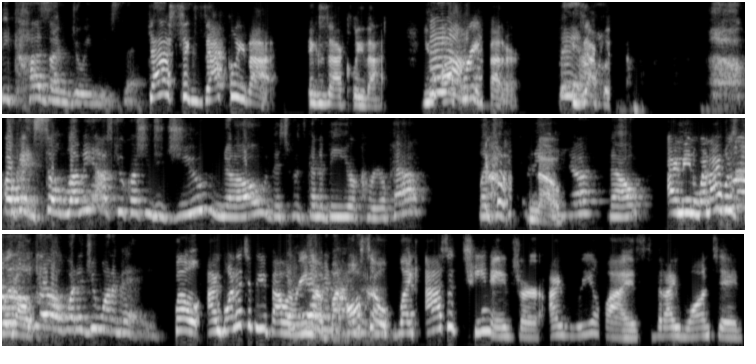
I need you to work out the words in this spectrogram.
because I'm doing these things. Yes, exactly that. Exactly that. You Bam. operate better. Bam. Exactly. Okay, so let me ask you a question. Did you know this was going to be your career path? Like, No. idea? no. I mean, when I was little, little girl, what did you want to be? Well, I wanted to be a ballerina, but organizer. also like as a teenager, I realized that I wanted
